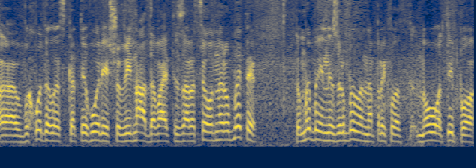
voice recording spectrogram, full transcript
е, виходили з категорії, що війна, давайте зараз цього не робити, то ми би і не зробили, наприклад, нового типу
